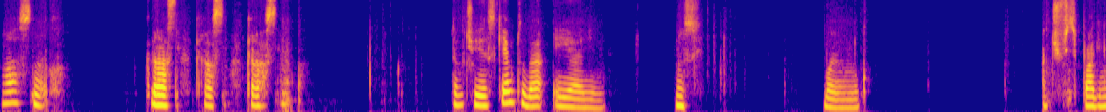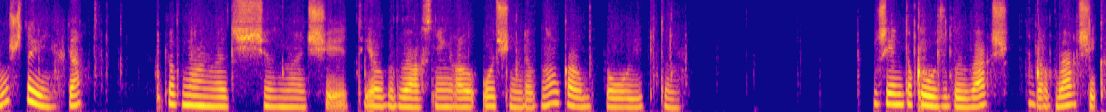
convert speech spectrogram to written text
красных. Красных, красных, красных. Так что я с кем-то, да? И я один. Ну, ну а что, все подумал, что я нифига? Как нам это значит? Я в Эдварс не играл очень давно, как бы по. Потому что я не такой уже бульварщик, барбарщик,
